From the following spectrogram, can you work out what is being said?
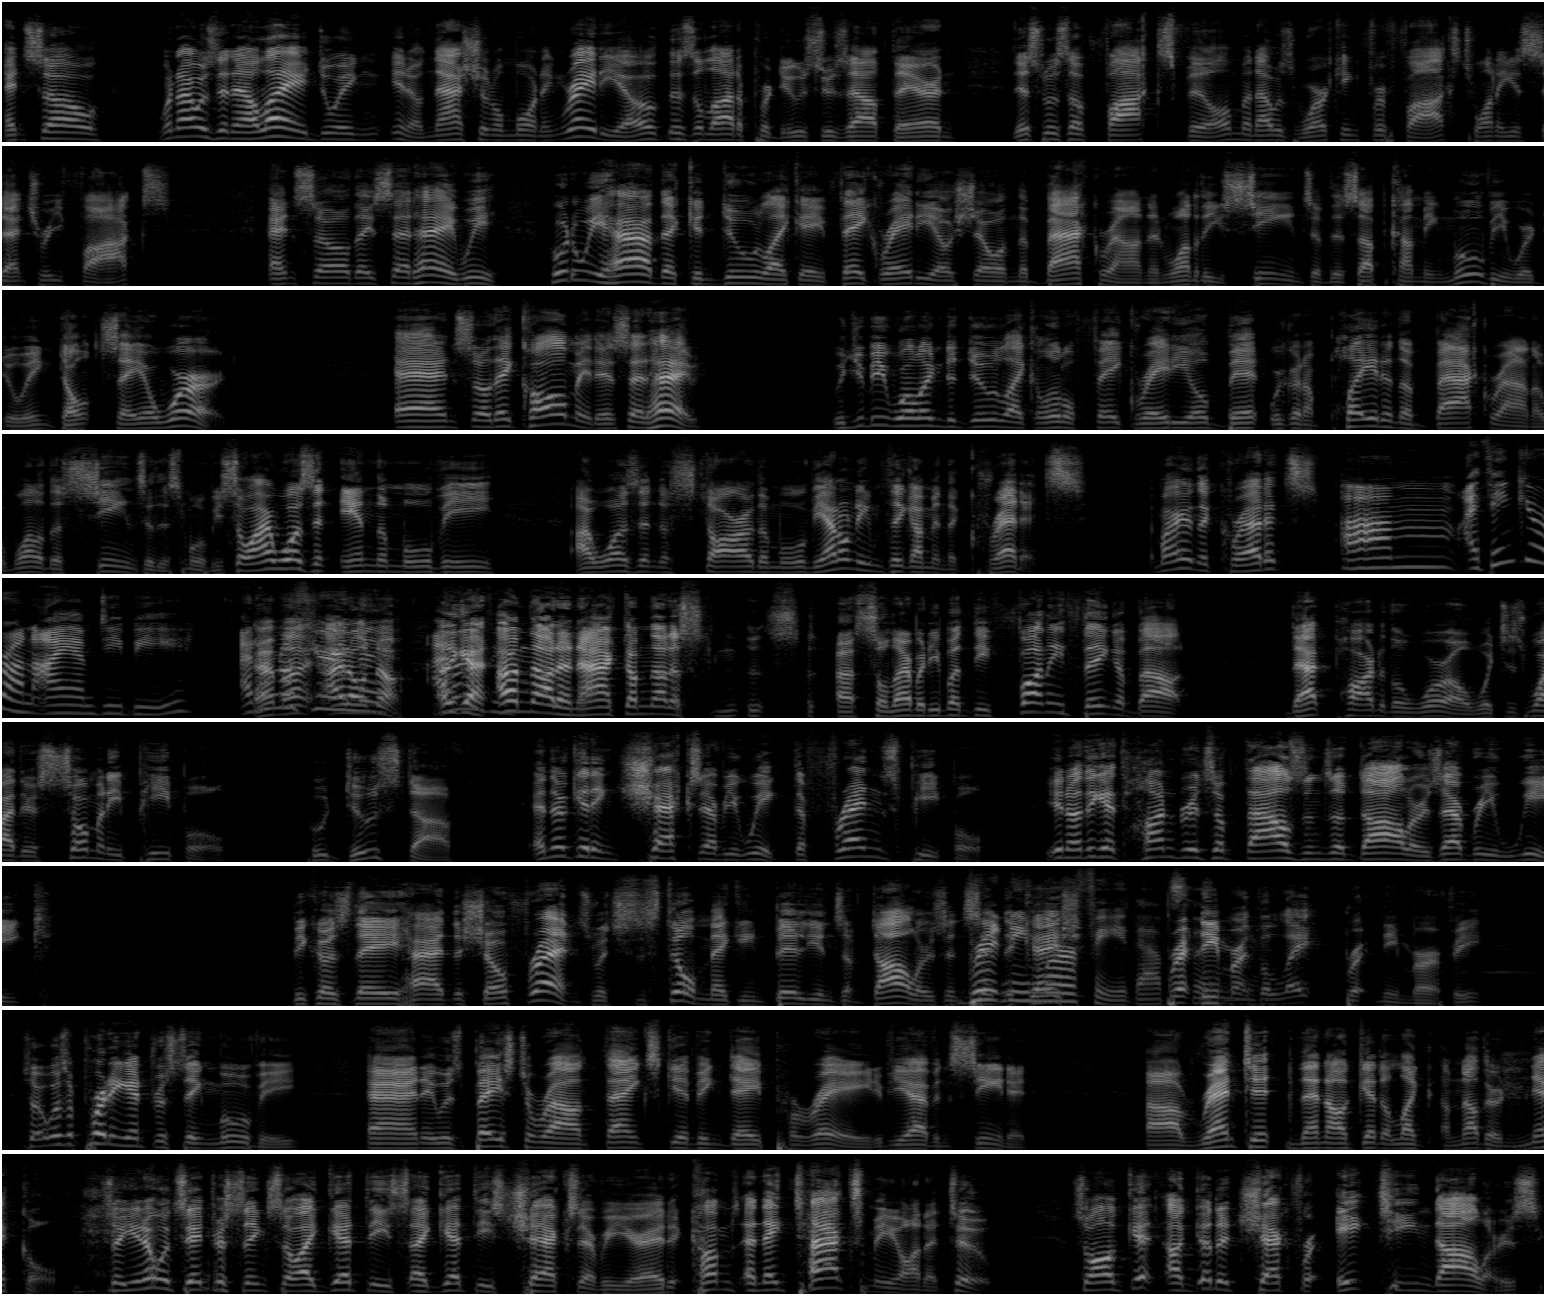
And so when I was in LA doing, you know, national morning radio, there's a lot of producers out there, and this was a Fox film, and I was working for Fox, 20th Century Fox. And so they said, "Hey, we who do we have that can do like a fake radio show in the background in one of these scenes of this upcoming movie we're doing? Don't say a word." And so they called me. They said, "Hey, would you be willing to do like a little fake radio bit? We're going to play it in the background of one of the scenes of this movie." So I wasn't in the movie. I wasn't a star of the movie. I don't even think I'm in the credits. Am I in the credits? Um I think you're on IMDb. I don't Am know I, if you're I don't the- know. I don't Again, know I'm not an act. I'm not a, a celebrity. But the funny thing about that part of the world, which is why there's so many people who do stuff, and they're getting checks every week. The Friends people, you know, they get hundreds of thousands of dollars every week because they had the show Friends, which is still making billions of dollars in Brittany syndication. Murphy, that's Brittany, the- the late Brittany Murphy. So it was a pretty interesting movie, and it was based around Thanksgiving Day parade. If you haven't seen it, uh, rent it, and then I'll get like another nickel. So you know what's interesting? So I get these, I get these checks every year, and it comes, and they tax me on it too. So I'll get, I'll get a check for eighteen dollars,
